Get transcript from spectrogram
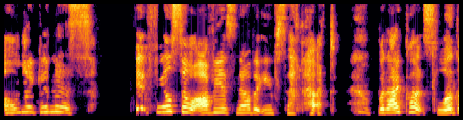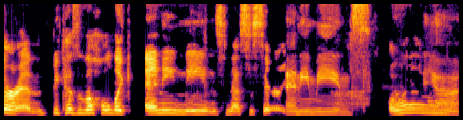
Oh my goodness. It feels so obvious now that you've said that. But I put Slytherin because of the whole like any means necessary. Any means. oh. Yeah.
